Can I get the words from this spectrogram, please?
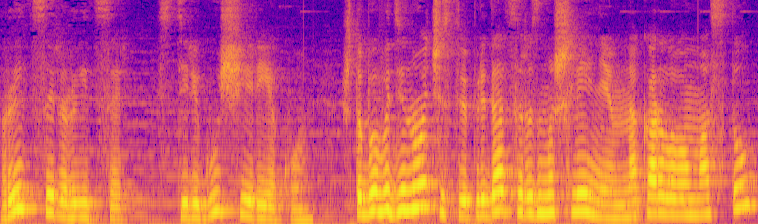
рыцарь-рыцарь, стерегущий реку». Чтобы в одиночестве предаться размышлениям на Карловом мосту,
